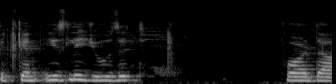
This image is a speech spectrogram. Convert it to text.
It can easily use it for the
